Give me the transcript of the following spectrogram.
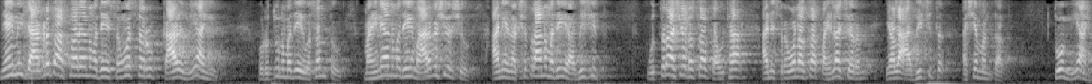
नेहमी जागृत असणाऱ्यांमध्ये संवत्सरूप काळ मी आहे. ऋतूंमध्ये वसंत महिन्यांमध्ये मार्गशीर्ष आणि नक्षत्रांमध्ये अभिजित. उत्तराषाढाचा चौथा आणि श्रवणाचा पहिला चरण याला अभिजित असे म्हणतात. तो मी आहे.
